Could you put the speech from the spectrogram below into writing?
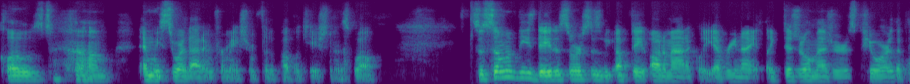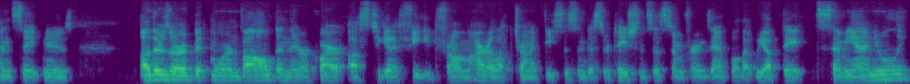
closed, um, and we store that information for the publication as well. So some of these data sources we update automatically every night, like Digital Measures, Pure, the Penn State News. Others are a bit more involved and they require us to get a feed from our electronic thesis and dissertation system, for example, that we update semi-annually.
